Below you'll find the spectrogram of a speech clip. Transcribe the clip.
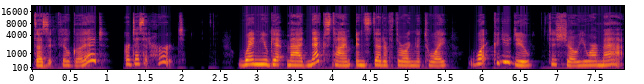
Does it feel good or does it hurt? When you get mad next time, instead of throwing the toy, what could you do to show you are mad?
